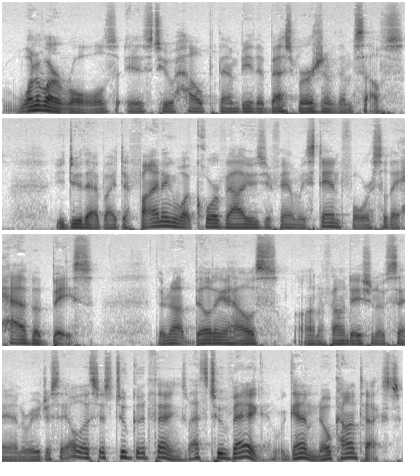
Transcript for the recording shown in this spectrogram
one of our roles is to help them be the best version of themselves. You do that by defining what core values your family stand for so they have a base. They're not building a house on a foundation of sand where you just say, oh, let's just do good things. That's too vague. Again, no context.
